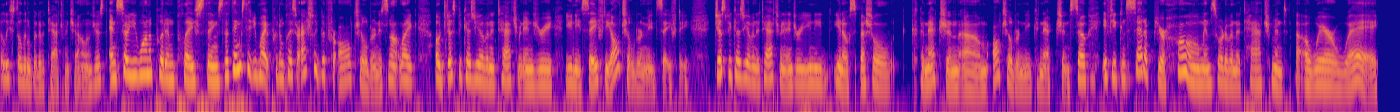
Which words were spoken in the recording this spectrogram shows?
at least a little bit of attachment challenges, and so you want to put in place things. The things that you might put in place are actually good for all children. It's not like, oh, just because you have an attachment injury, you need safety. All children need safety. Just because you have an attachment injury, you need, you know, special connection. Um, all children need connection. So if you can set up your home in sort of an attachment uh, aware way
